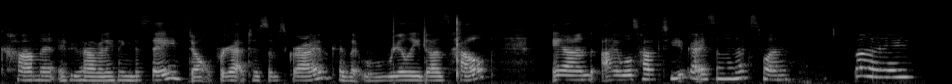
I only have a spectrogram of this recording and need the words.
comment if you have anything to say. Don't forget to subscribe because it really does help. And I will talk to you guys in the next one. Bye.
